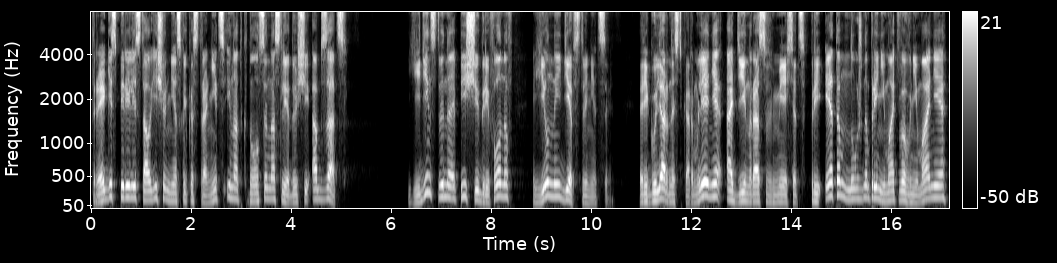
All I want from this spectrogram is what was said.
Трегис перелистал еще несколько страниц и наткнулся на следующий абзац. Единственная пища грифонов – юные девственницы. Регулярность кормления один раз в месяц. При этом нужно принимать во внимание...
